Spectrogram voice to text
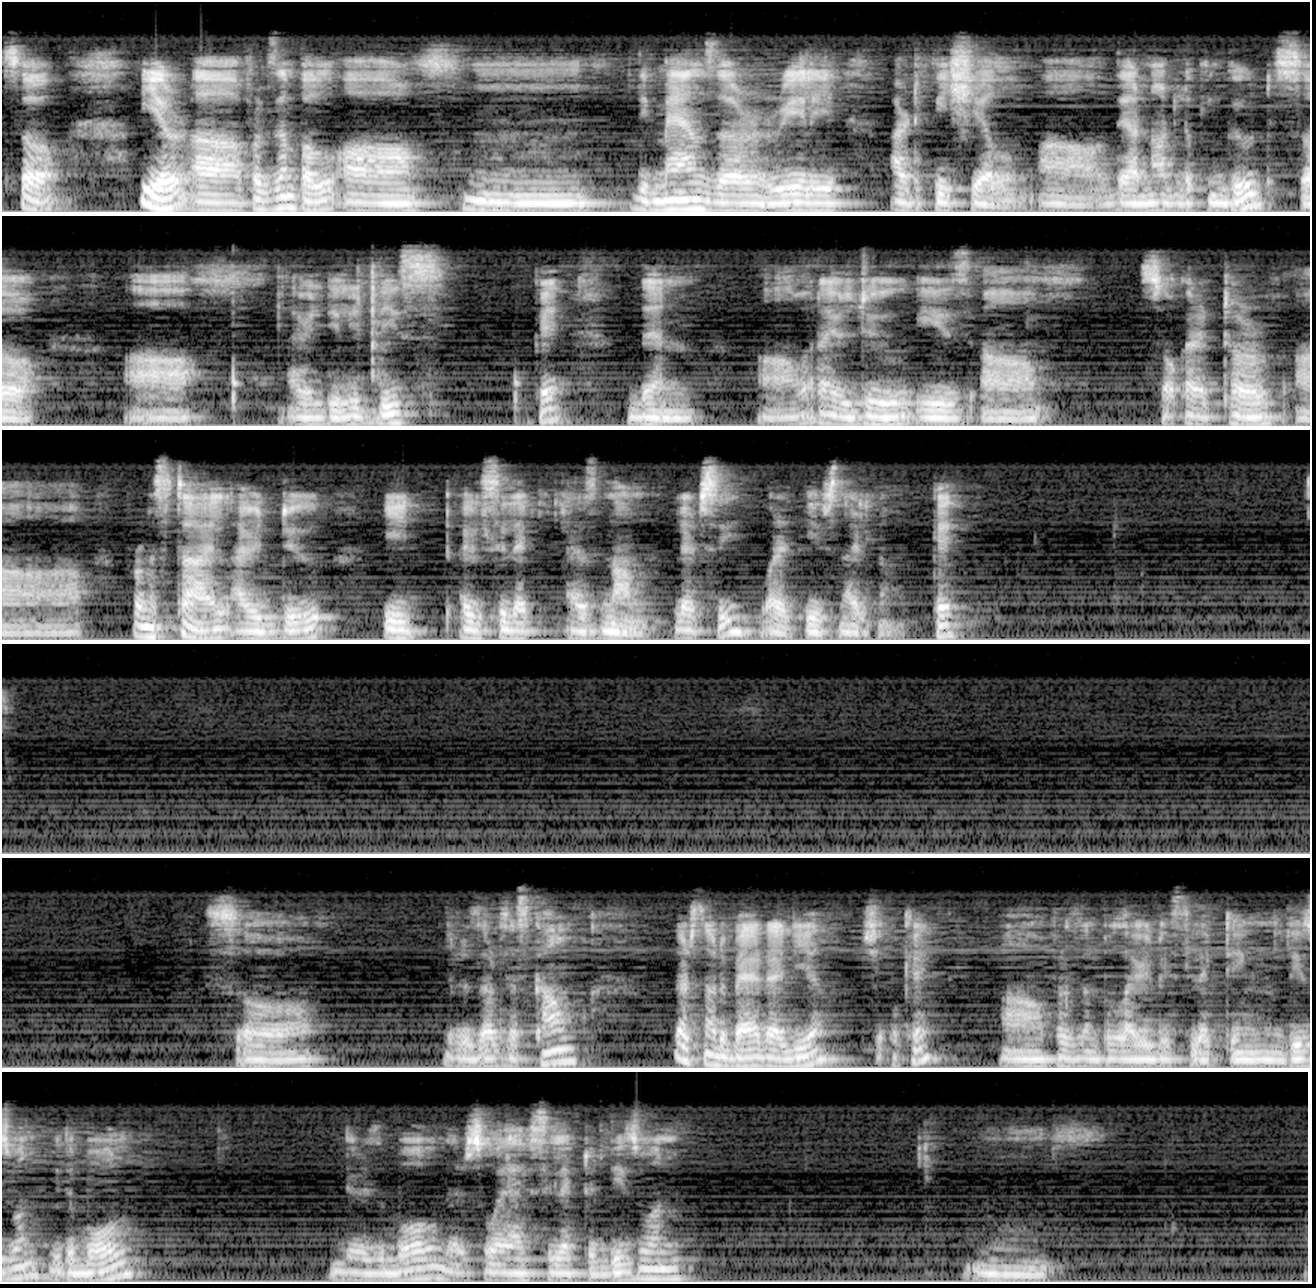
So here uh, for example uh, mm, the mans are really artificial. Uh, they are not looking good. So uh, I will delete this. Okay then uh, what I will do is uh, soccer at turf from style I will do it I will select as none. Let's see what it gives right now okay? So the results has come. That's not a bad idea okay? Uh, for example I will be selecting this one with a ball there is a ball that's why I've selected this one. Mm.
